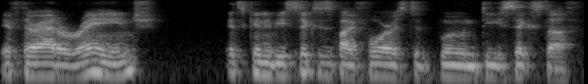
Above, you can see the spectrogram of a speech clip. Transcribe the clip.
if they're at a range, it's going to be sixes by fours to wound D6 stuff.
